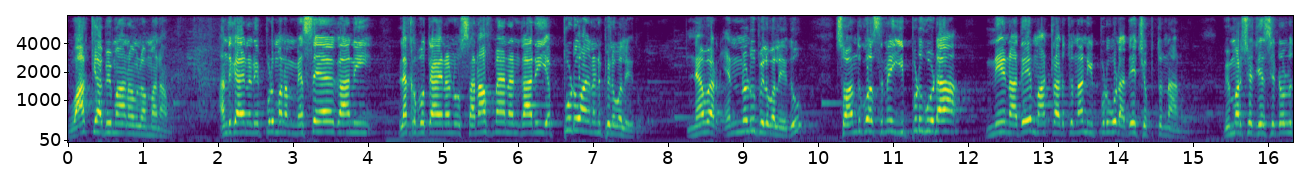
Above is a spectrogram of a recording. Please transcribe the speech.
వాక్య అభిమానంలో మనం. అందుకే ఆయనను ఎప్పుడు మనం మెస్సయ్య కానీ లేకపోతే ఆయనను సన్ ఆఫ్ మ్యాన్ అని కానీ ఎప్పుడూ ఆయనను పిలవలేదు. నెవర్ ఎన్నడూ పిలవలేదు. సో అందుకోసమే ఇప్పుడు కూడా నేను అదే మాట్లాడుతున్నాను ఇప్పుడు కూడా అదే చెప్తున్నాను. విమర్శ చేసేటోళ్ళు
